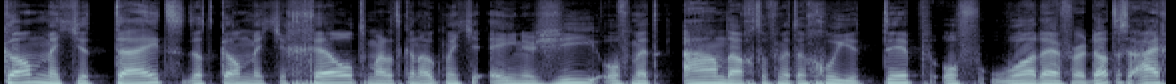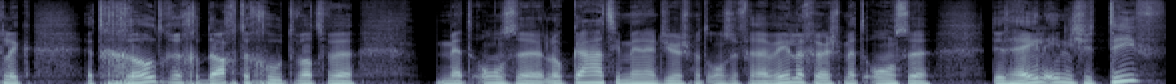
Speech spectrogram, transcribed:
kan met je tijd, dat kan met je geld, maar dat kan ook met je energie of met aandacht of met een goede tip of whatever. Dat is eigenlijk het grotere gedachtegoed wat we met onze locatiemanagers, met onze vrijwilligers, met onze dit hele initiatief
